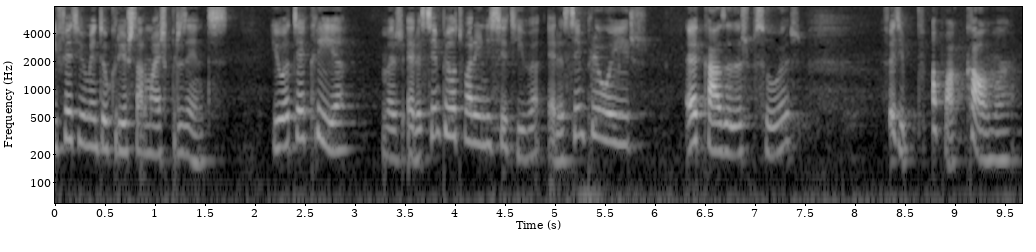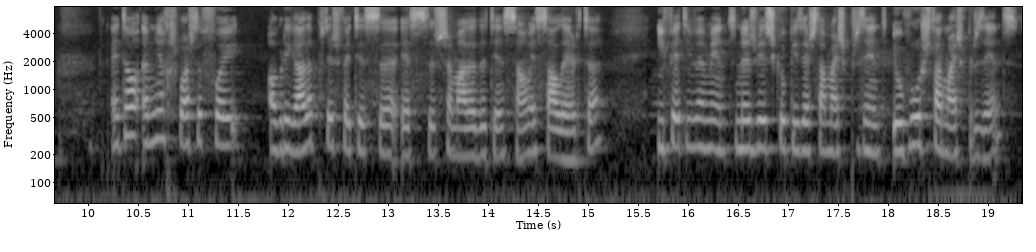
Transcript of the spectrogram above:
Efetivamente eu queria estar mais presente. Eu até queria, mas era sempre eu a tomar a iniciativa, era sempre eu a ir à casa das pessoas. Foi tipo, opá, calma. Então a minha resposta foi obrigada por teres feito essa, essa chamada de atenção, esse alerta. E, efetivamente, nas vezes que eu quiser estar mais presente, eu vou estar mais presente.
